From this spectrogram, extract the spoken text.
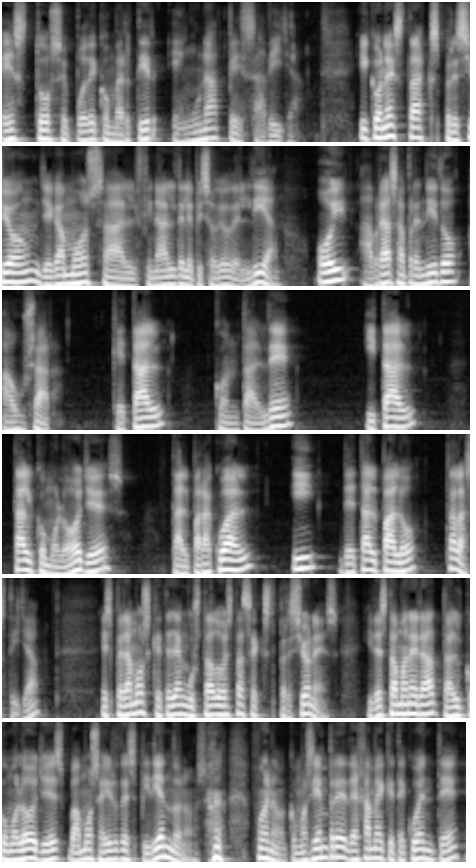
esto se puede convertir en una pesadilla. Y con esta expresión llegamos al final del episodio del día. Hoy habrás aprendido a usar que tal, con tal de, y tal, tal como lo oyes, tal para cual y de tal palo, tal astilla. Esperamos que te hayan gustado estas expresiones y de esta manera, tal como lo oyes, vamos a ir despidiéndonos. bueno, como siempre, déjame que te cuente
